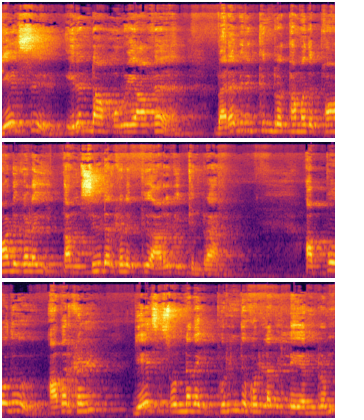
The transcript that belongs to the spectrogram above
இயேசு இரண்டாம் முறையாக வரவிருக்கின்ற தமது பாடுகளை தம் சீடர்களுக்கு அறிவிக்கின்றார். அப்போது அவர்கள் இயேசு சொன்னதை புரிந்து கொள்ளவில்லை என்றும்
